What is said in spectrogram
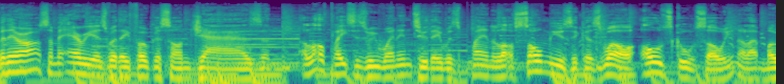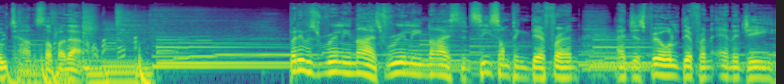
But there are some areas where they focus on jazz, and a lot of places we went into, they was playing a lot of soul music as well, old school soul, you know, like Motown and stuff like that. But it was really nice, really nice to see something different and just feel a different energy.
